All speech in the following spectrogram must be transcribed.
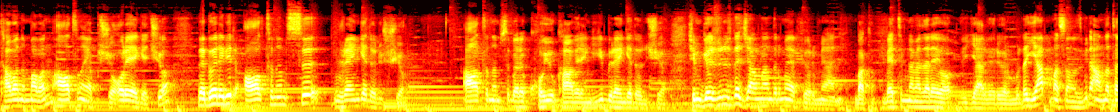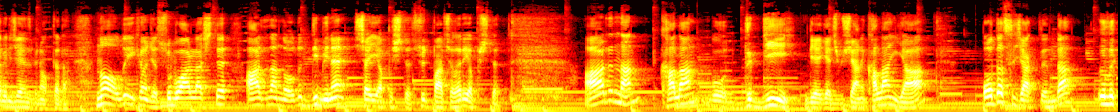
tavanın mavanın altına yapışıyor. Oraya geçiyor. Ve böyle bir altınımsı renge dönüşüyor altınımsı böyle koyu kahverengi gibi bir renge dönüşüyor. Şimdi gözünüzde canlandırma yapıyorum yani. Bakın betimlemelere yer veriyorum burada. Yapmasanız bile anlatabileceğiniz bir noktada. Ne oldu? İlk önce su buharlaştı. Ardından ne oldu? Dibine şey yapıştı. Süt parçaları yapıştı. Ardından kalan bu ghee diye geçmiş yani kalan yağ oda sıcaklığında ılık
